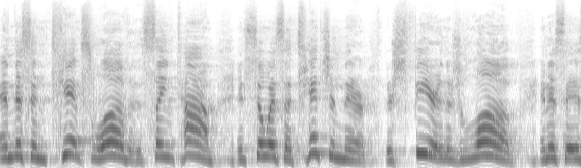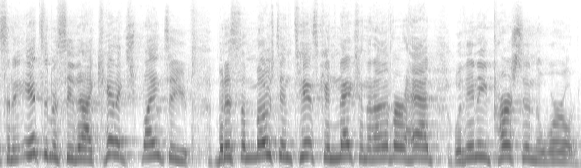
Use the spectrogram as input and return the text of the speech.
and this intense love at the same time. And so it's a tension there. There's fear and there's love. And it's, it's an intimacy that I can't explain to you, but it's the most intense connection that I've ever had with any person in the world.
